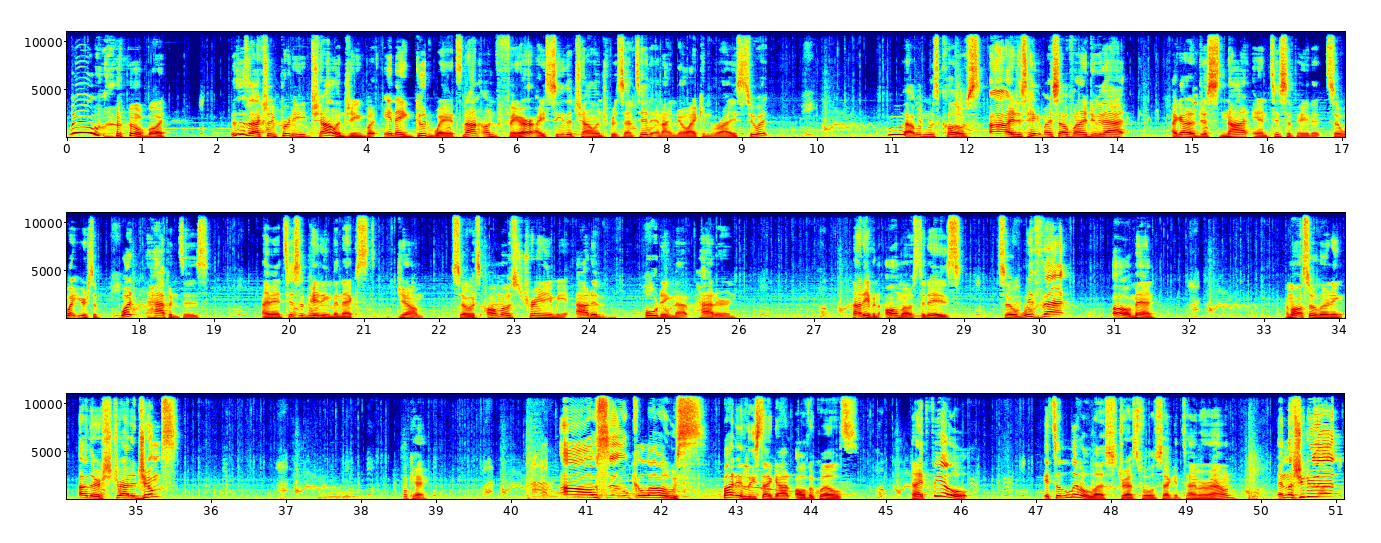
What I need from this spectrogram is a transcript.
Woo! oh boy. This is actually pretty challenging, but in a good way. It's not unfair. I see the challenge presented, and I know I can rise to it. Ooh, that one was close. Ah, I just hate myself when I do that. I gotta just not anticipate it. So what you're what happens is, I'm anticipating the next jump, so it's almost training me out of holding that pattern. Not even almost, it is. So with that, oh man. I'm also learning other stratagems. Okay. Oh, so close. But at least I got all the quills. And I feel it's a little less stressful second time around. Unless you do that.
